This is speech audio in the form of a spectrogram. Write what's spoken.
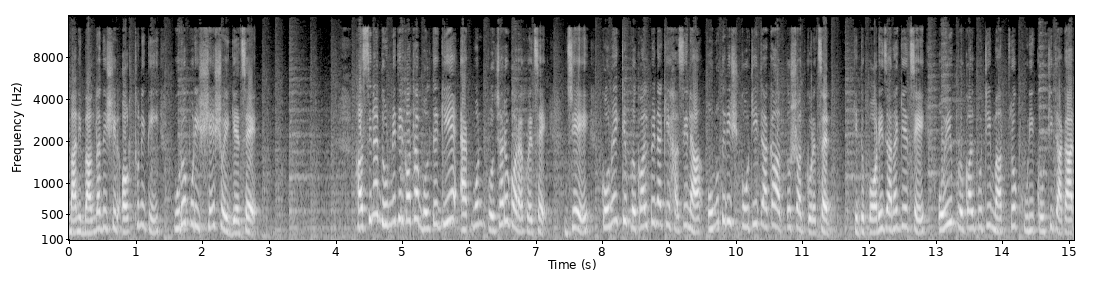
মানে বাংলাদেশের অর্থনীতি পুরোপুরি শেষ হয়ে গিয়েছে। হাসিনা দুর্নীতির কথা বলতে গিয়ে একমন প্রচারও করা হয়েছে যে কোনো একটি প্রকল্পে নাকি হাসিনা উনত্রিশ কোটি টাকা আত্মসাৎ করেছেন। কিন্তু পরে জানা গিয়েছে ওই প্রকল্পটি মাত্র কুড়ি কোটি টাকার।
